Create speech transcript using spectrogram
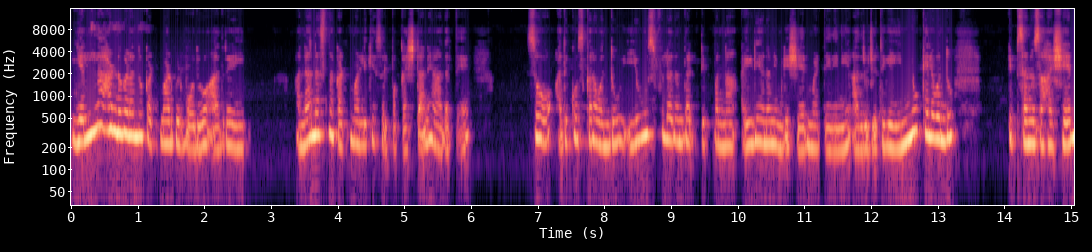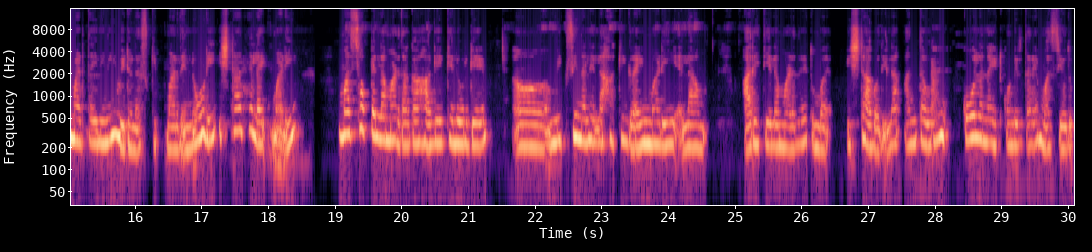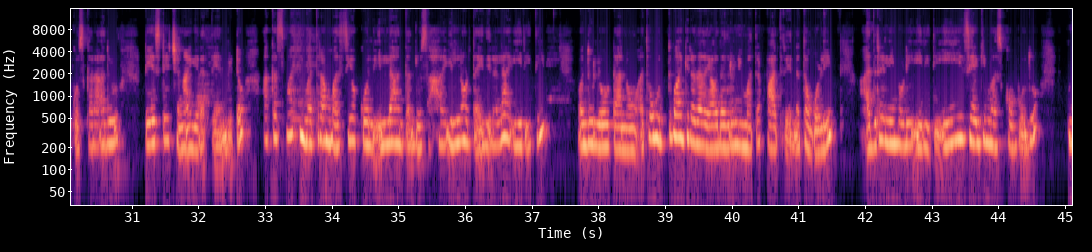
ಎಲ್ಲ ಹಣ್ಣುಗಳನ್ನು ಕಟ್ ಮಾಡಿಬಿಡ್ಬೋದು, ಆದರೆ ಈ ಅನಾನಸ್ನ ಕಟ್ ಮಾಡಲಿಕ್ಕೆ ಸ್ವಲ್ಪ ಕಷ್ಟನೇ ಆಗುತ್ತೆ. ಸೊ ಅದಕ್ಕೋಸ್ಕರ ಒಂದು ಯೂಸ್ಫುಲ್ ಆದಂಥ ಟಿಪ್ಪನ್ನು ಐಡಿಯಾನ ನಿಮಗೆ ಶೇರ್ ಮಾಡ್ತಾಯಿದ್ದೀನಿ ಅದ್ರ ಜೊತೆಗೆ ಇನ್ನೂ ಕೆಲವೊಂದು ಟಿಪ್ಸನ್ನು ಸಹ ಶೇರ್ ಮಾಡ್ತಾ ಇದ್ದೀನಿ. ವಿಡಿಯೋನ ಸ್ಕಿಪ್ ಮಾಡಿದೆ ನೋಡಿ, ಇಷ್ಟ ಆದರೆ ಲೈಕ್ ಮಾಡಿ. ಮಸೊಪ್ಪೆಲ್ಲ ಮಾಡಿದಾಗ ಹಾಗೆ ಕೆಲವ್ರಿಗೆ ಮಿಕ್ಸಿನಲ್ಲೆಲ್ಲ ಹಾಕಿ ಗ್ರೈಂಡ್ ಮಾಡಿ, ಎಲ್ಲ ಆ ರೀತಿ ಎಲ್ಲ ಮಾಡಿದ್ರೆ ತುಂಬ ಇಷ್ಟ ಆಗೋದಿಲ್ಲ. ಅಂಥವರು ಕೋಲನ್ನು ಇಟ್ಕೊಂಡಿರ್ತಾರೆ ಮಸಿಯೋದಕ್ಕೋಸ್ಕರ ಅದು ಟೇಸ್ಟೇ ಚೆನ್ನಾಗಿರುತ್ತೆ ಅಂದ್ಬಿಟ್ಟು. ಅಕಸ್ಮಾತ್ ನಿಮ್ಮ ಹತ್ರ ಮಸಿಯೋ ಕೋಲ್ ಇಲ್ಲ ಅಂತಂದರೂ ಸಹ ಇಲ್ಲಿ ನೋಡ್ತಾ ಇದ್ದೀರಲ್ಲ, ಈ ರೀತಿ ಒಂದು ಲೋಟನೋ ಅಥವಾ ಉದ್ದವಾಗಿರೋದ ಯಾವುದಾದ್ರೂ ನಿಮ್ಮ ಹತ್ರ ಪಾತ್ರೆಯನ್ನು ತಗೊಳ್ಳಿ. ಅದರಲ್ಲಿ ನೋಡಿ ಈ ರೀತಿ ಈಸಿಯಾಗಿ ಮಸ್ಕೋಬೋದು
